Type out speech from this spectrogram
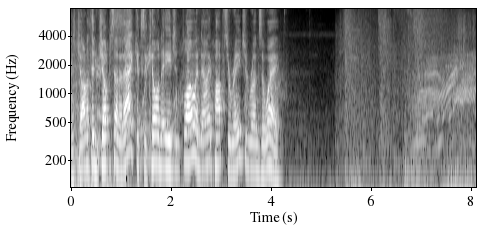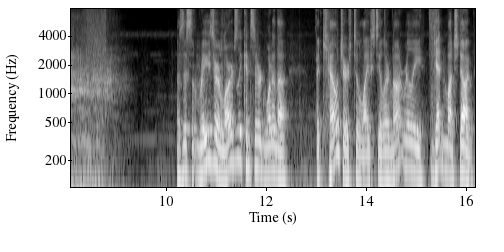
As Jonathan jumps out of that, gets a kill on Agent Flow, and now he pops a rage and runs away. As this Razor largely considered one of the the counters to the Lifestealer, not really getting much done.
